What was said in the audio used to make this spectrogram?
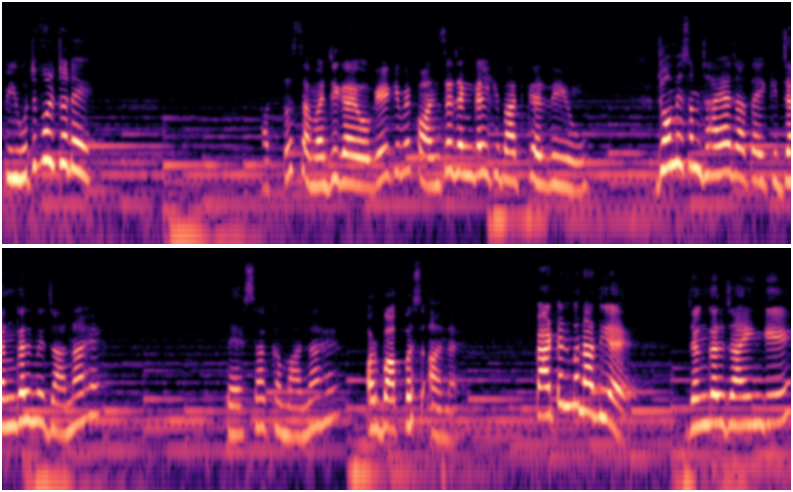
beautiful today अब तो समझ ही गए होगे कि मैं कौन से जंगल की बात कर रही हूँ। जो हमें समझाया जाता है कि जंगल में जाना है, पैसा कमाना है और वापस आना है। पैटर्न बना दिया है। जंगल जाएँगे,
